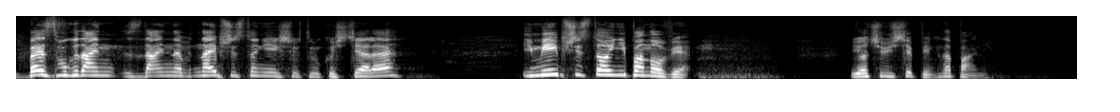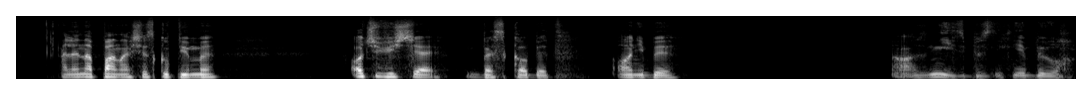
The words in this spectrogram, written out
Bez dwóch dań, zdań naj- najprzystojniejszy w tym kościele. I miej przystojni panowie. I oczywiście piękna pani. Ale na panach się skupimy. Oczywiście bez kobiet. Oni by. Nic by z nich nie było.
